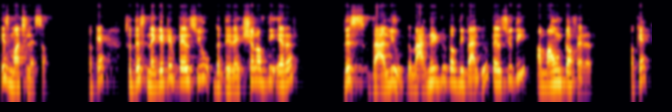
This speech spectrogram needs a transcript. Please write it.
is much lesser. Okay, so this negative tells you the direction of the error. This value, the magnitude of the value tells you the amount of error. Okay,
